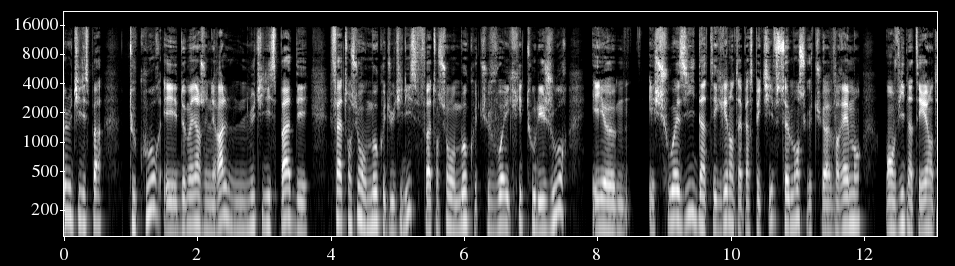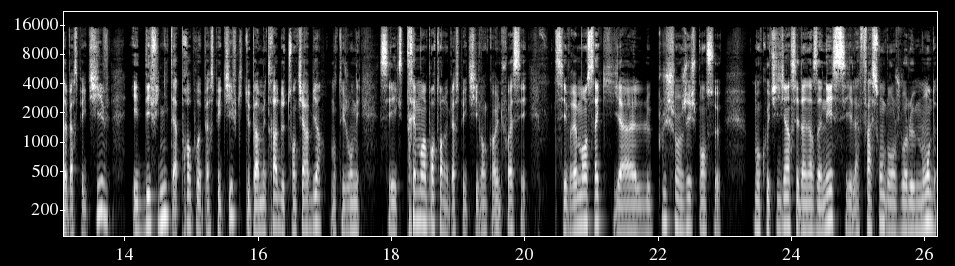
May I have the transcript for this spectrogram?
l'utilise pas tout court et de manière générale, n'utilise pas des... Fais attention aux mots que tu utilises, fais attention aux mots que tu vois écrits tous les jours et, euh, choisis d'intégrer dans ta perspective seulement ce que tu as vraiment envie d'intégrer dans ta perspective et définis ta propre perspective qui te permettra de te sentir bien dans tes journées. C'est extrêmement important la perspective. Encore une fois, c'est c'est vraiment ça qui a le plus changé, je pense, euh, mon quotidien ces dernières années. C'est la façon dont je vois le monde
